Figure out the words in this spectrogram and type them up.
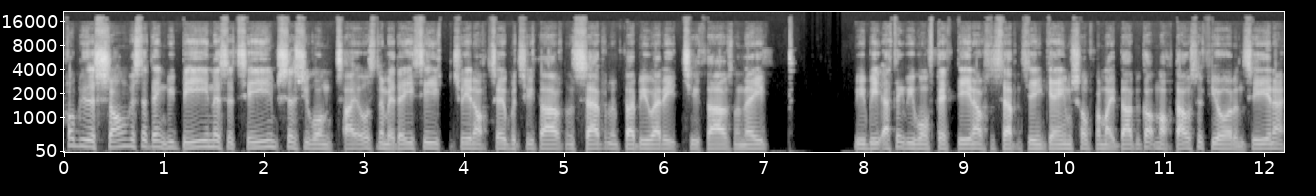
probably the strongest I think we've been as a team since we won titles in the mid 80s between October 2007 and February 2008. We beat, I think we won 15 out of 17 games, something like that. We got knocked out of Fiorentina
